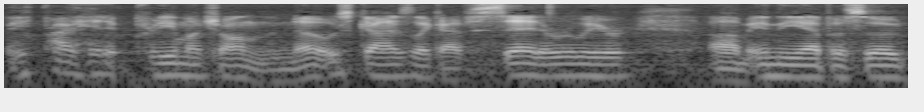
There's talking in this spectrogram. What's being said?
they probably hit it pretty much on the nose, guys. Like I've said earlier um, in the episode,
